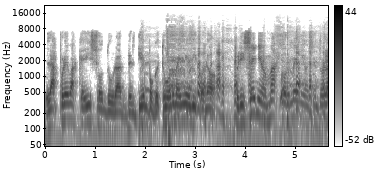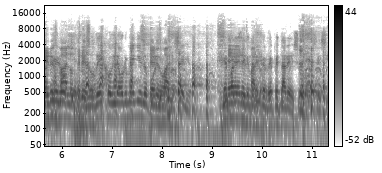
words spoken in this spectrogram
las pruebas que hizo durante el tiempo que estuvo Ormeño y dijo, no, Briseño es más que Ormeño de centro Eres malo, Tereso. lo dejo ir a Ormeño y lo pongo a malo. Briseño. Me parece Eres que malo. tenés que respetar eso, Ceci,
